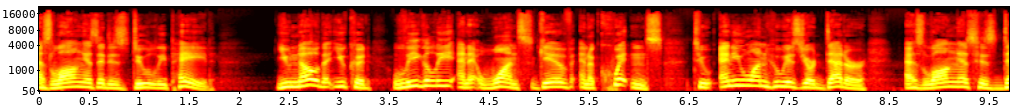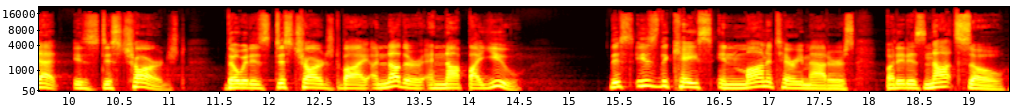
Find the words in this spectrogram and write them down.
as long as it is duly paid. You know that you could legally and at once give an acquittance to anyone who is your debtor as long as his debt is discharged, though it is discharged by another and not by you. This is the case in monetary matters, but it is not so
